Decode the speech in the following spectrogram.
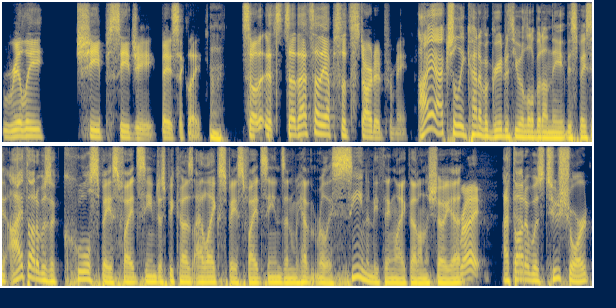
really cheap CG, basically. Hmm. So it's so that's how the episode started for me. I actually kind of agreed with you a little bit on the, the space scene. I thought it was a cool space fight scene just because I like space fight scenes and we haven't really seen anything like that on the show yet. Right. I thought it was too short.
